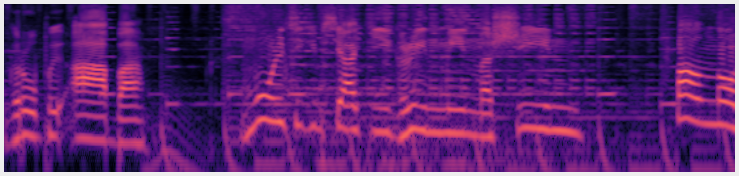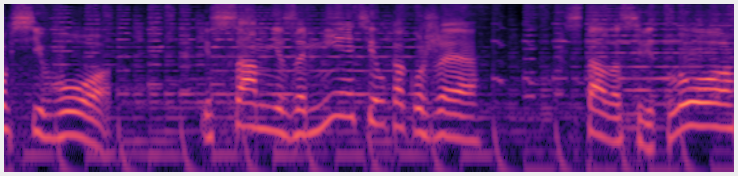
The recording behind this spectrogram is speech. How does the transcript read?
группы Аба, мультики всякие, Green Mean Machine, полно всего. И сам не заметил, как уже стало светло.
